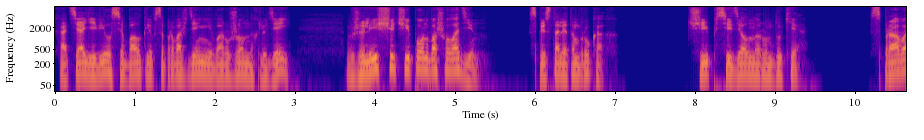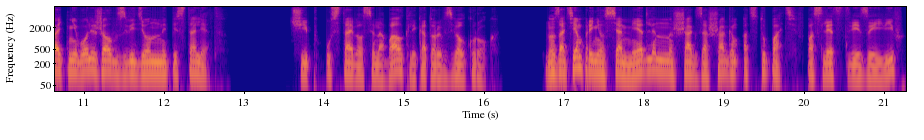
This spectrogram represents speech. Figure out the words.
Хотя явился Балкли в сопровождении вооруженных людей, в жилище Чипа он вошел один, с пистолетом в руках. Чип сидел на рундуке. Справа от него лежал взведенный пистолет. Чип уставился на Балкли, который взвел курок. Но затем принялся медленно, шаг за шагом отступать, впоследствии заявив,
